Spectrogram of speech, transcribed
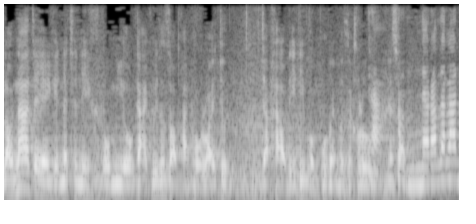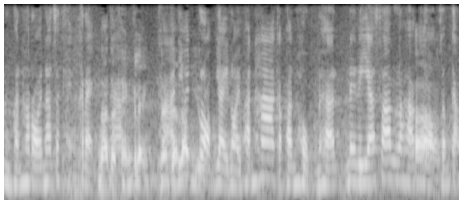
เราน่าจะยังเห็นดัชนีมีโอกาสขึ้นทดสอบ 1,600 จุดจากข่าวดีที่ผมพูดไปเมื่อสักครู่ค่ะนะคส่รัวบนแนวรับด้านล่าง1,500 น่าจะแข็งแกร่ง น่าจะแข็งแกร่งค่ะน่าอัจะนนี้รับเป็นอยู่กรอบใหญ่หน่อย1,500กับ1,600นะคะ ในระยะสั้นนะคะกรอบจำกัด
